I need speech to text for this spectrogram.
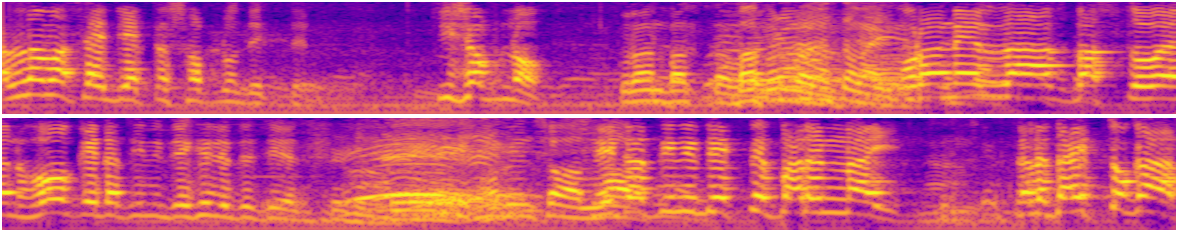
আল্লামা সাইদি একটা স্বপ্ন দেখতেন। কি স্বপ্ন? কোরআন কোরআনের রাজ বাস্তবায়ন হোক এটা তিনি দেখে যেতে চেয়েছেন। ইনশাআল্লাহ। সেটা তিনি দেখতে পারেন নাই। তাহলে দায়িত্ব কার?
